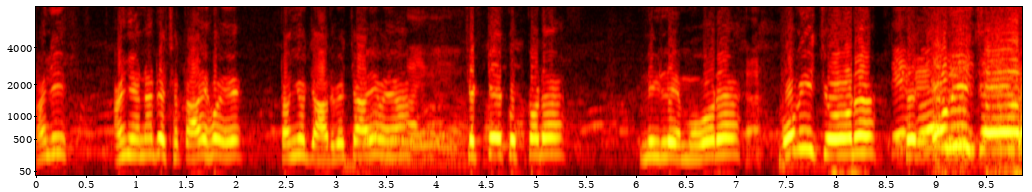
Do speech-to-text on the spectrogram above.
ਹਾਂਜੀ। ਅਸੀਂ ਇਹਨਾਂ ਦੇ ਸਤਾਏ ਹੋਏ ਤਾਈਓ ਯਾਦ ਵਿੱਚ ਆਏ ਹੋਏ ਆ। ਚਿੱਟੇ ਕੁੱਕੜ ਨੀਲੇ ਮੋਰ ਉਹ ਵੀ ਚੋਰ ਤੇ ਉਹ ਵੀ ਚੋਰ।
